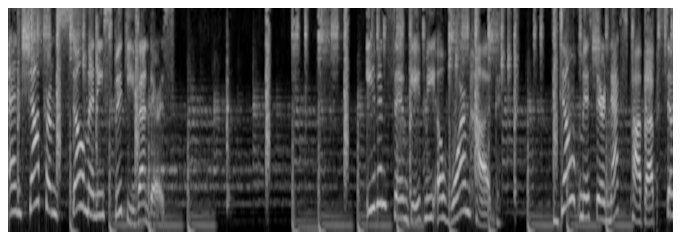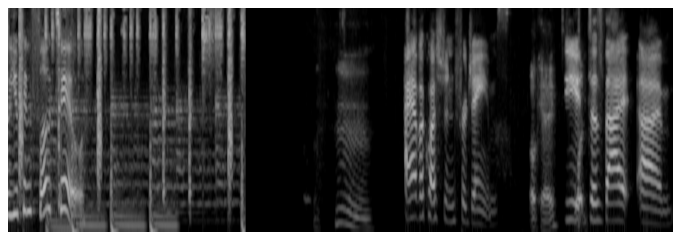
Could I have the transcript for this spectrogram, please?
and shop from so many spooky vendors. Even Sam gave me a warm hug. Don't miss their next pop up so you can float too. Hmm. I have a question for James. Okay. Do you, does that um,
